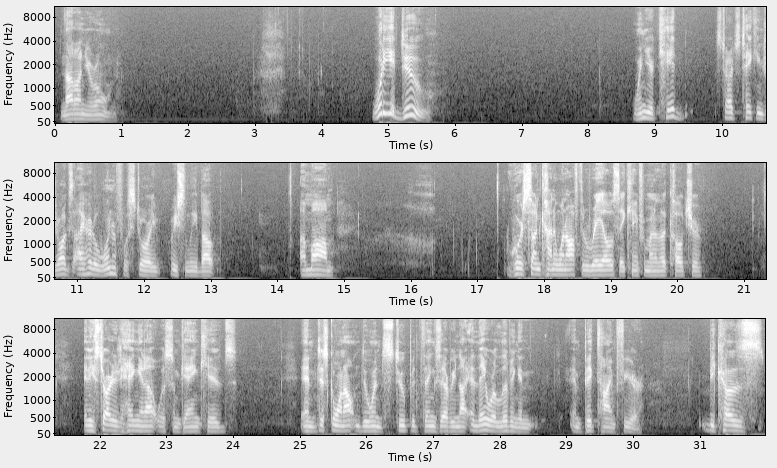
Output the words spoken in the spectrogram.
not on your own what do you do when your kid starts taking drugs i heard a wonderful story recently about a mom her son kind of went off the rails. They came from another culture. And he started hanging out with some gang kids and just going out and doing stupid things every night. And they were living in, in big time fear because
